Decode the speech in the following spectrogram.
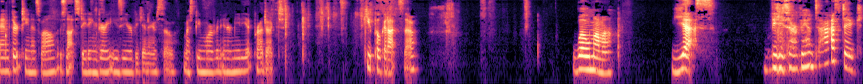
and 13 as well is not stating very easy or beginner, so must be more of an intermediate project. Cute polka dots though. Whoa, mama. Yes. These are fantastic.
